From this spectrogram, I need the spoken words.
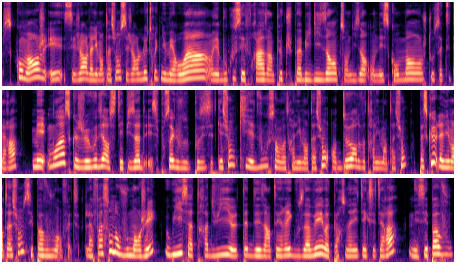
ce qu'on mange et c'est genre l'alimentation c'est genre le truc numéro un. Il y a beaucoup ces phrases un peu culpabilisantes en disant on est ce qu'on mange tout ça etc mais moi ce que je veux vous dire dans cet épisode et c'est pour ça que je vous posais cette question qui êtes-vous sans votre alimentation en dehors de votre alimentation? Parce que l'alimentation c'est pas vous en fait. La façon dont vous mangez oui ça traduit euh, peut-être des intérêts que vous avez votre personnalité etc mais c'est pas vous.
